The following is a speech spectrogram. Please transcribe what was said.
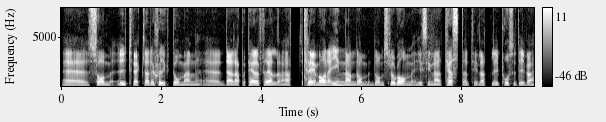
eh, som utvecklade sjukdomen, eh, där rapporterade föräldrarna att tre månader innan de, de slog om i sina tester till att bli positiva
